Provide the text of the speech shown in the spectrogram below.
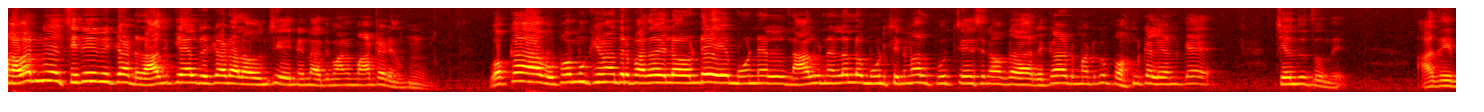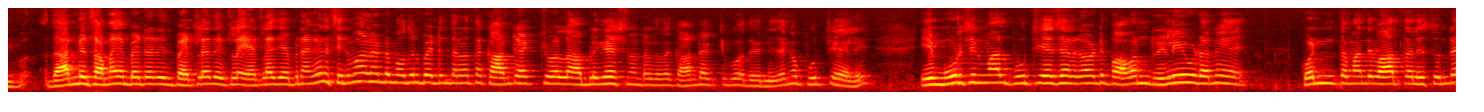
పవన్ సినీ రికార్డు రాజకీయాల రికార్డు అలా ఉంచి నిన్న అది మనం మాట్లాడాము. ఒక ఉప ముఖ్యమంత్రి పదవిలో ఉండి మూడు నెలలు నాలుగు నెలల్లో మూడు సినిమాలు పూర్తి చేసిన ఒక రికార్డు మటుకు పవన్ కళ్యాణ్కే చెందుతుంది. అది దాని మీద సమయం పెట్టారు ఇది పెట్టలేదు ఇట్లా ఎట్లా చెప్పినా కానీ సినిమాలు అంటే మొదలు పెట్టిన తర్వాత కాంట్రాక్చువల్ అబ్లిగేషన్ అంటారు కదా కాంట్రాక్ట్కు అది నిజంగా పూర్తి చేయాలి. ఈ మూడు సినిమాలు పూర్తి చేశారు కాబట్టి పవన్ రిలీవ్డ్ అని కొంతమంది వార్తలు ఇస్తుంటే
